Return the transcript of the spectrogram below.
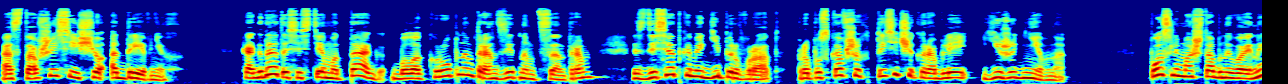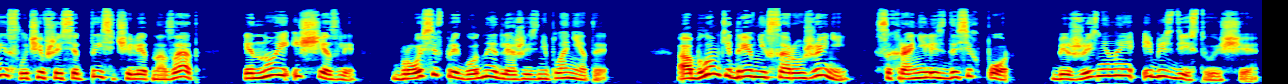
оставшийся еще от древних. Когда-то система ТАГ была крупным транзитным центром с десятками гиперврат, пропускавших тысячи кораблей ежедневно. После масштабной войны, случившейся тысячи лет назад, Эннои исчезли, бросив пригодные для жизни планеты. Обломки древних сооружений сохранились до сих пор, безжизненные и бездействующие.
